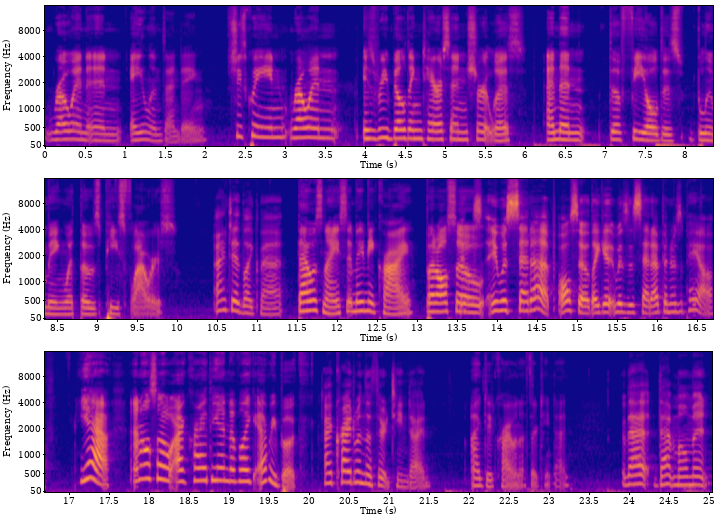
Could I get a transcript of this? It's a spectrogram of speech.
Rowan and Aelin's ending. She's queen. Rowan is rebuilding Terrasen shirtless, and then the field is blooming with those peace flowers. I did like that. That was nice. It made me cry, but also It's- it was set up. Also, like it was a setup and it was a payoff. Yeah, and also I cry at the end of like every book. I cried when the 13 died. I did cry when the thirteen died. That that moment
